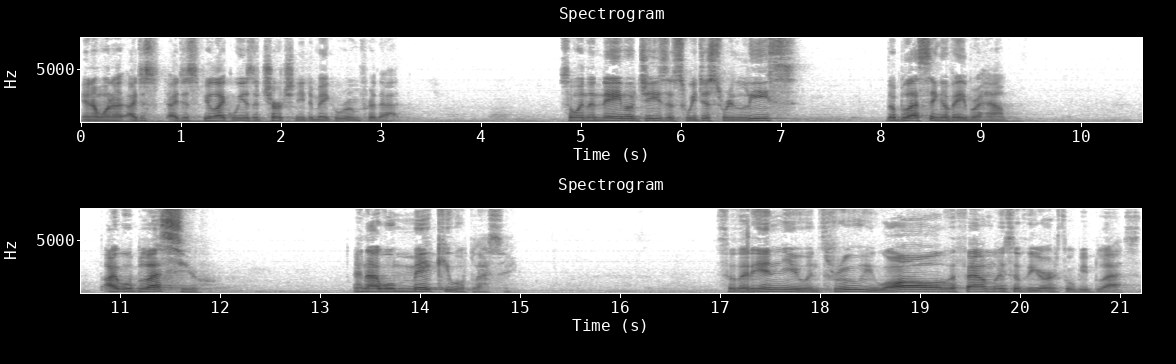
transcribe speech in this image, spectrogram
And I want to, I just, I just feel like we as a church need to make room for that. So, in the name of Jesus, we just release the blessing of Abraham. I will bless you, and I will make you a blessing, so that in you and through you, all the families of the earth will be blessed.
